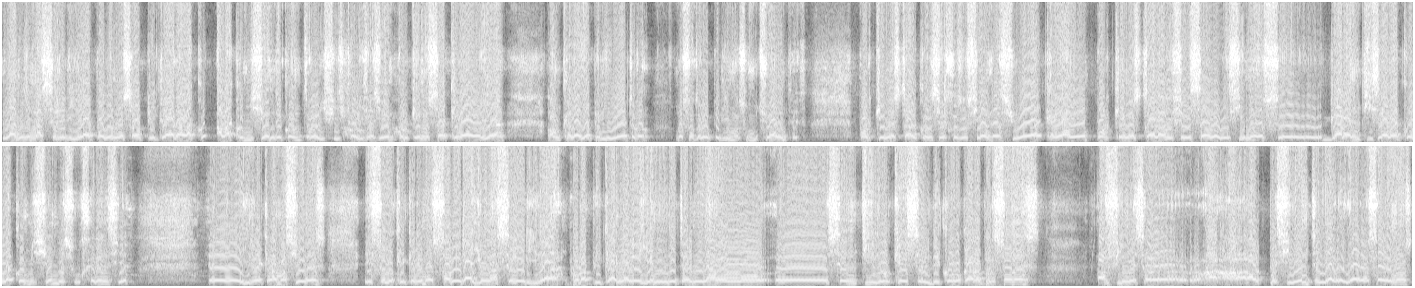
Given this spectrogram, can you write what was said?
la misma celeridad podemos aplicar a la, Comisión de Control y Fiscalización, ¿por qué no se ha creado ya, aunque lo haya pedido otro? Nosotros lo pedimos mucho antes. ¿Por qué no está el Consejo Social de la Ciudad creado? ¿Por qué no está la defensa de los vecinos eh, garantizada con la Comisión de Sugerencias y Reclamaciones? Eso es lo que queremos saber. Hay una celeridad por aplicar la ley en un determinado eh, sentido, que es el de colocar a personas afines al presidente, ya, ya lo sabemos,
